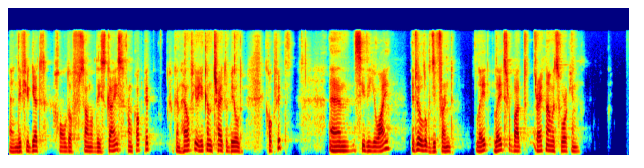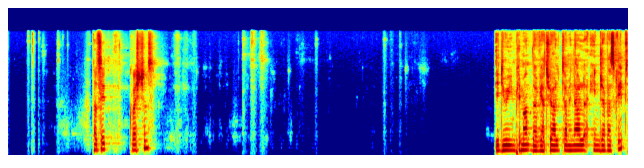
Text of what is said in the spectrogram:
and if you get hold of some of these guys from Cockpit who can help you, you can try to build Cockpit and see the UI. It will look different. late, later, but right now it's working. That's it. Questions? Did you implement the virtual terminal in JavaScript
